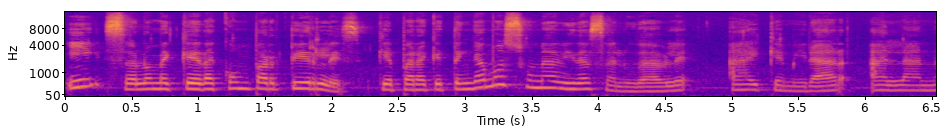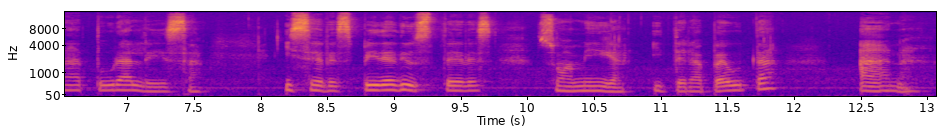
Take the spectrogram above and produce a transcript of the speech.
Y solo me queda compartirles que para que tengamos una vida saludable hay que mirar a la naturaleza. Y se despide de ustedes su amiga y terapeuta Ana.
